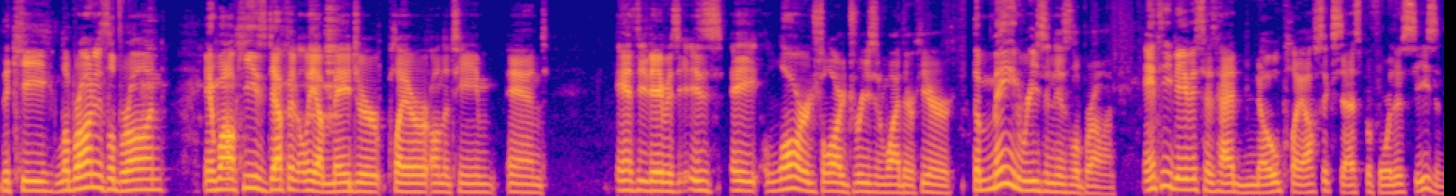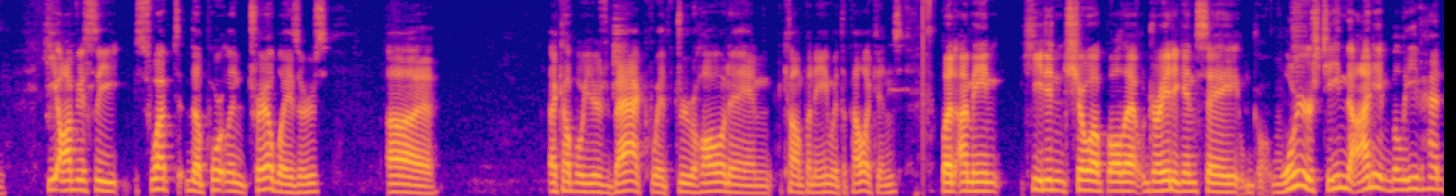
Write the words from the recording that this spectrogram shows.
the key. LeBron is LeBron. And while he's definitely a major player on the team and Anthony Davis is a large, large reason why they're here, the main reason is LeBron. Anthony Davis has had no playoff success before this season. He obviously swept the Portland Trailblazers uh, a couple years back with Jrue Holiday and company with the Pelicans. But I mean, he didn't show up all that great against a Warriors team that I didn't believe had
